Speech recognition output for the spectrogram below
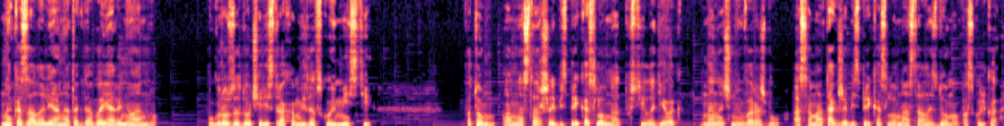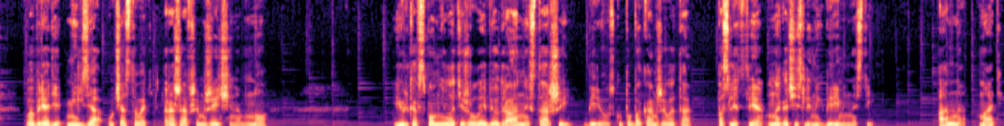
Наказала ли она тогда боярыню Анну? Угроза дочери страхом видовской мести – Потом Анна-старшая беспрекословно отпустила девок на ночную ворожбу, а сама также беспрекословно осталась дома, поскольку в обряде нельзя участвовать рожавшим женщинам, но... Юлька вспомнила тяжелые бедра Анны-старшей, березку по бокам живота, последствия многочисленных беременностей. Анна – мать,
